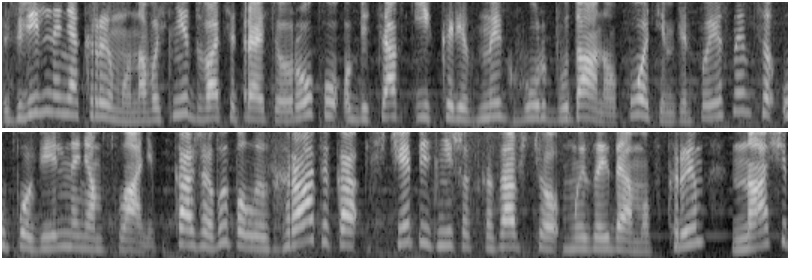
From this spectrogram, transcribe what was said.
Звільнення Криму навесні 23-го року обіцяв і керівник гур Буданов. Потім він пояснив це уповільненням планів. каже, випали з графіка. Ще пізніше сказав, що ми зайдемо в Крим. Наші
